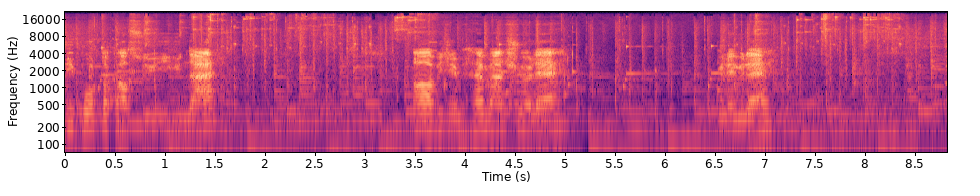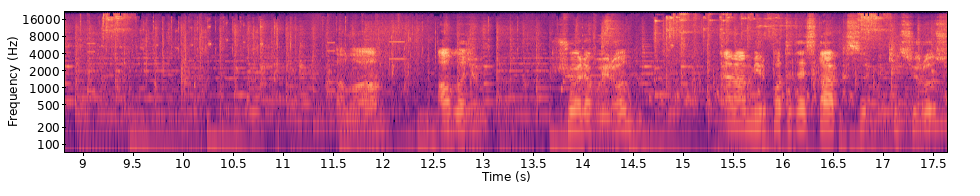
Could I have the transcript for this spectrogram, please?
bir portakal suyu iyi günler. Abicim hemen şöyle. Güle güle. Tamam. Ablacım şöyle buyurun. Hemen bir patates daha kesiyoruz.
